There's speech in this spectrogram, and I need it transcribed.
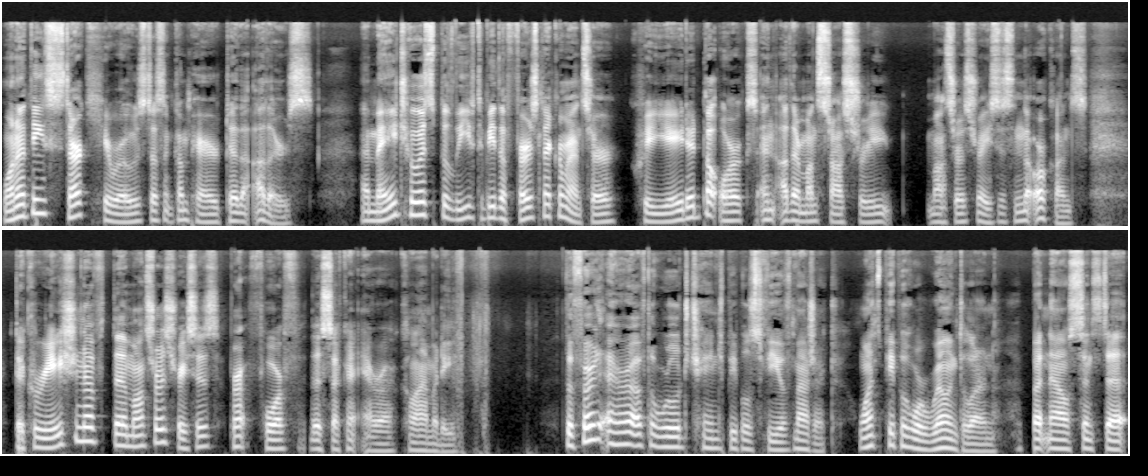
One of these dark heroes doesn't compare to the others. A mage who is believed to be the first necromancer created the orcs and other monstrosity, monstrous races in the Orclands. The creation of the monstrous races brought forth the Second Era calamity. The Third Era of the world changed people's view of magic. Once people were willing to learn, but now, since the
